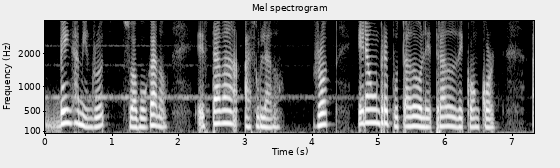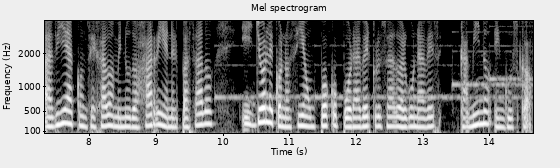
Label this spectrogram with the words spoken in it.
Benjamin Roth, su abogado, estaba a su lado. Roth era un reputado letrado de Concord. Había aconsejado a menudo a Harry en el pasado y yo le conocía un poco por haber cruzado alguna vez camino en Guskov.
